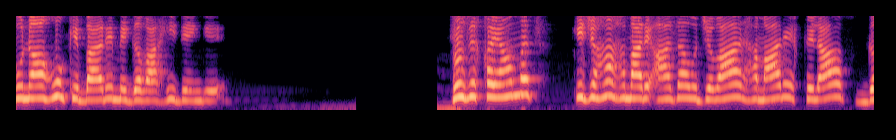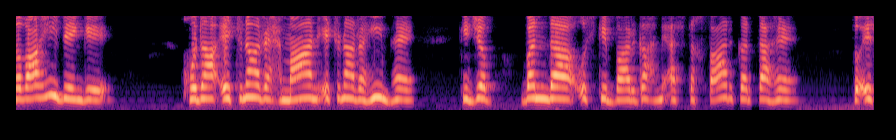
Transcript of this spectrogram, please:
گناہوں کے بارے میں گواہی دیں گے۔ روز قیامت کی جہاں ہمارے آزا و جوار ہمارے خلاف گواہی دیں گے، خدا اتنا رحمان، اتنا رحیم ہے کہ جب بندہ اس کی بارگاہ میں استغفار کرتا ہے تو اس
